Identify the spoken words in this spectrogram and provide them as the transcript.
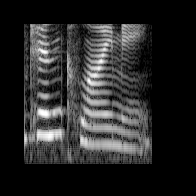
Mountain climbing.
